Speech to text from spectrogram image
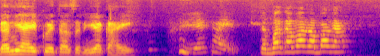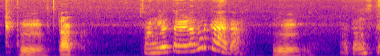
कमी ऐकू येत असेल एक आहे. हे काय तर बघा बघा बघा. हम्म, टाक. चांगलं तळलं बरं का आता? हम्म. आता मस्त.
